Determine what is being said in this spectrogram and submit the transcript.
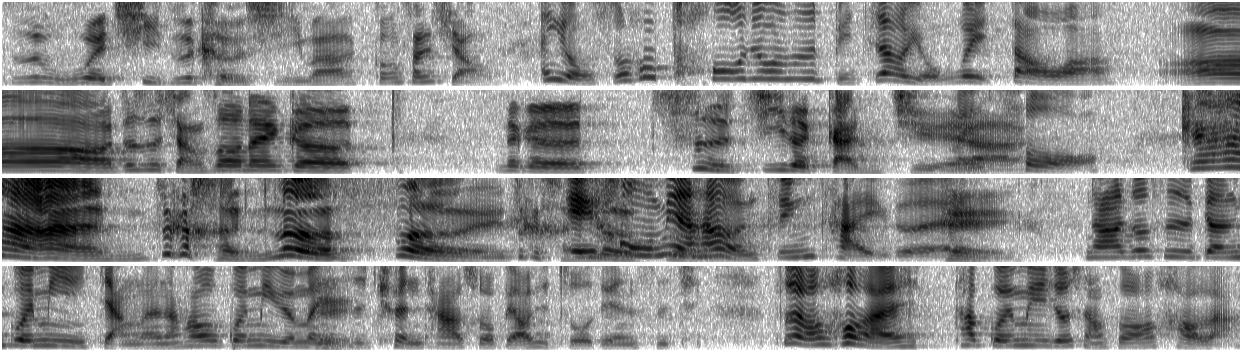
之无味，弃之可惜吗？公三小哎，有时候偷就是比较有味道啊。哦，就是享受那个那个刺激的感觉没啊。错，看，这个很乐色哎，这个很哎，垃圾后面还有很精彩的哎。嘿，然后就是跟闺蜜讲了，然后闺蜜原本一直劝她说不要去做这件事情，最后后来她闺蜜就想说，好啦，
